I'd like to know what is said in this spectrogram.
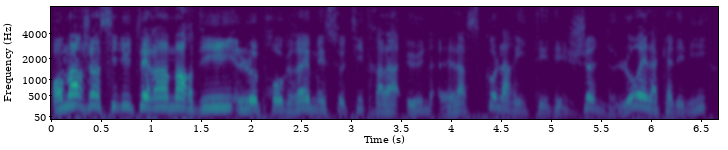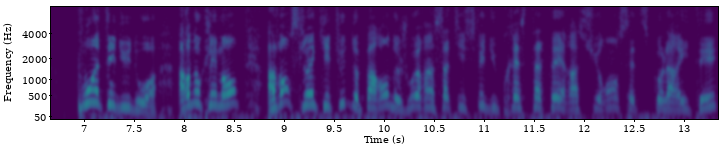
En marge ainsi du terrain mardi, le progrès met ce titre à la une. La scolarité des jeunes de l'OL Academy pointé du doigt. Arnaud Clément avance l'inquiétude de parents de joueurs insatisfaits du prestataire assurant cette scolarité.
